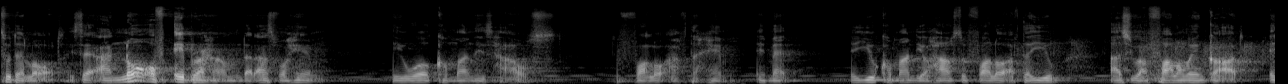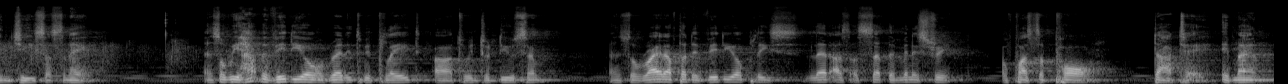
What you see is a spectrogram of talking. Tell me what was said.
to the Lord. He said, I know of Abraham that as for him, he will command his house to follow after him. Amen. May you command your house to follow after you as you are following God in Jesus' name. And so we have a video ready to be played uh, to introduce him. And so, right after the video, please let us accept the ministry of Pastor Paul Dattey. Amen.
